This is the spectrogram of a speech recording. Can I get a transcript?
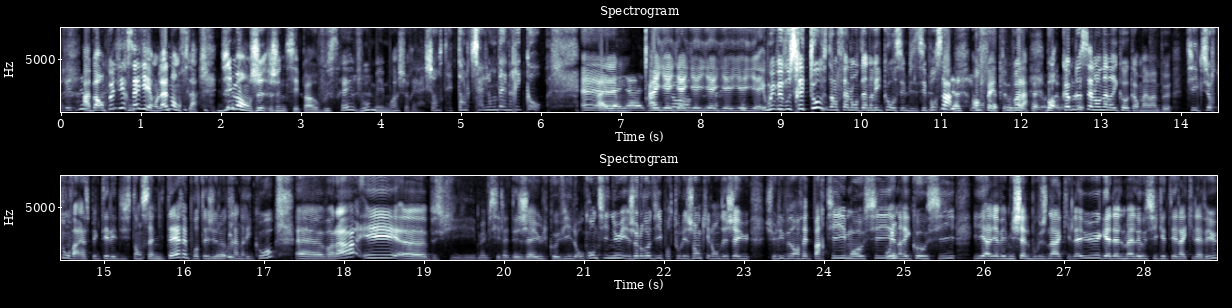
le dimanche. Ah bah on peut le dire, ça y est, on l'annonce là. Dimanche, je, je ne sais pas où vous serez, vous, mais moi j'aurai la chance d'être dans le salon d'Enrico. Euh, Aïe, aïe, aïe, aïe, aïe, aïe, aïe. Oui, mais vous serez tous dans le salon d'Enrico, c'est pour ça. Sûr, en fait, voilà. Bon, comme le salon d'Enrico est quand même un peu tic, surtout on va respecter les distances sanitaires et protéger Mais notre oui. Enrico. Euh, voilà. Et euh, même s'il a déjà eu le Covid, on continue. Et je le redis pour tous les gens qui l'ont déjà eu. Julie, vous en faites partie, moi aussi, Oui. Enrico aussi. Hier, il y avait Michel Boujna qui l'a eu, Gad Elmaleh aussi qui était là, qui l'avait eu.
